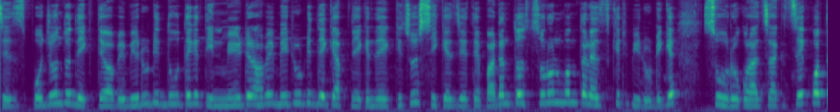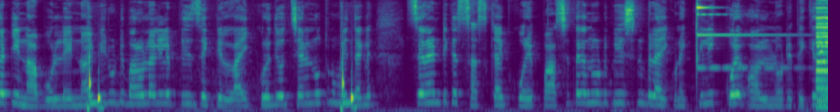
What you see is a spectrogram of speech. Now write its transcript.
শেষ পর্যন্ত দেখতে হবে। ভিডিওটি দু থেকে তিন মিনিটের হবে। ভিডিওটি দেখে আপনি এখান থেকে কিছু শিখে যেতে পারেন। তো চলুন বন্ধু আজকের ভিডিওটিকে শুরু করা যাক। যে কথাটি না বললেই নয়, ভিডিওটি ভালো লাগলে প্লিজ একটি লাইক করে দিও। চ্যানেল নতুন হয়ে থাকলে চ্যানেলটিকে সাবস্ক্রাইব করে পাশে থাকা নোটিফিকেশন বেল আইকনে ক্লিক করে অল নোটিফিকেশন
